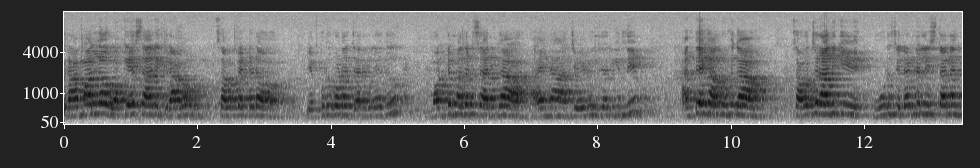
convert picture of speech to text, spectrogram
గ్రామాల్లో ఒకేసారి గ్రామం సభ పెట్టడం ఎప్పుడు కూడా జరగలేదు. మొట్టమొదటిసారిగా ఆయన చేయడం జరిగింది. అంతేకాకుండా సంవత్సరానికి మూడు సిలిండర్లు ఇస్తానని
